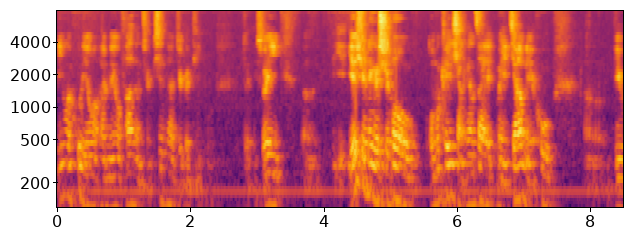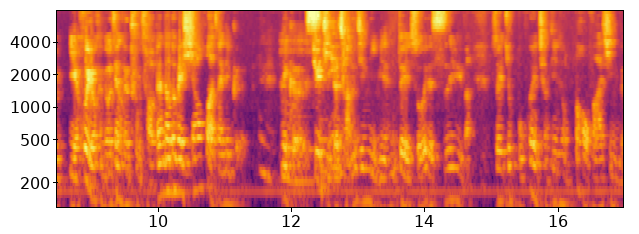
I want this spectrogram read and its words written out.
因为互联网还没有发展成现在这个地步。对，所以呃，也也许那个时候我们可以想象，在每家每户。比如也会有很多这样的吐槽，但它都被消化在那个那个具体的场景里面，对所谓的私域吧，所以就不会呈现这种爆发性的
